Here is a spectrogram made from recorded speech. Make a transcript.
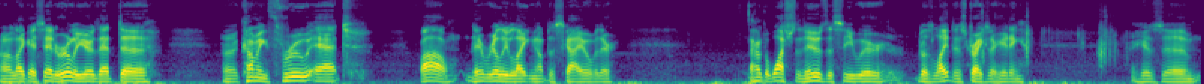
uh, like I said earlier, that uh, uh, coming through at, wow, they're really lighting up the sky over there. I have to watch the news to see where those lightning strikes are hitting. Because um,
